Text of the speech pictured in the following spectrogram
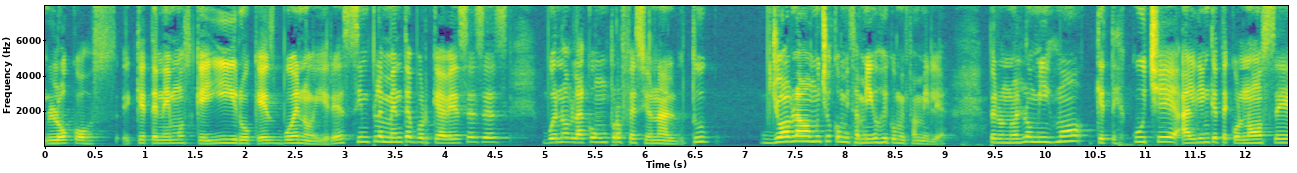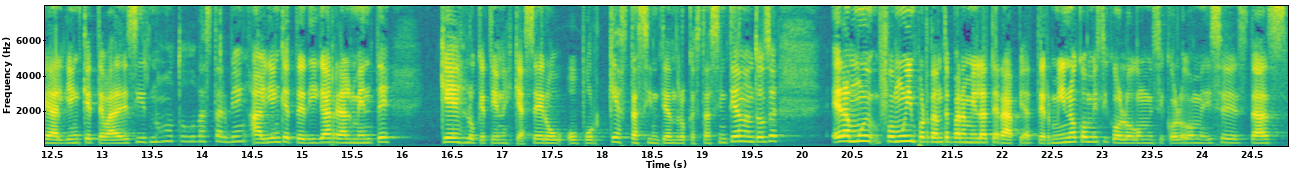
locos eh, que tenemos que ir o que es bueno ir, es simplemente porque a veces es bueno hablar con un profesional. Tú yo hablaba mucho con mis amigos y con mi familia, pero no es lo mismo que te escuche alguien que te conoce, alguien que te va a decir, no, todo va a estar bien, alguien que te diga realmente qué es lo que tienes que hacer o, por qué estás sintiendo lo que estás sintiendo. Entonces, era muy, fue muy importante para mí la terapia. Termino con mi psicólogo, mi psicólogo me dice, estás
